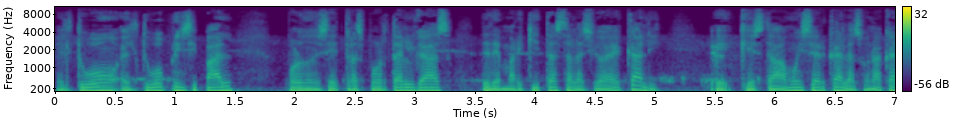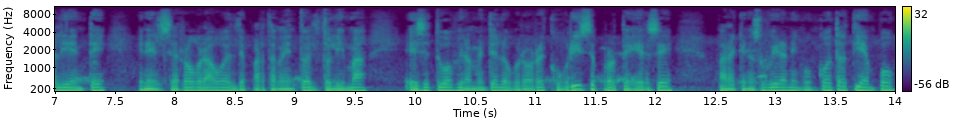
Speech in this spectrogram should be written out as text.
el tubo, el tubo principal por donde se transporta el gas desde Mariquita hasta la ciudad de Cali, eh, que estaba muy cerca de la zona caliente en el Cerro Bravo del departamento del Tolima. Ese tubo finalmente logró recubrirse, protegerse para que no sufriera ningún contratiempo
